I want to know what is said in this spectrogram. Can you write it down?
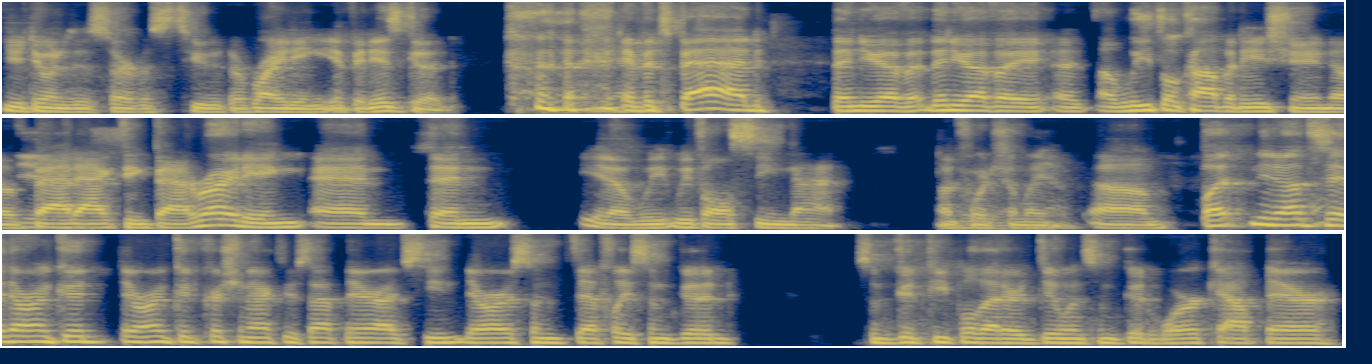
you're doing a disservice to the writing if it is good. if it's bad, then you have a, then you have a, a, a lethal combination of bad acting, bad writing, and then you know we we've all seen that unfortunately. Um, but you know, to say there aren't good there aren't good Christian actors out there. I've seen there are some definitely some good some good people that are doing some good work out there.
